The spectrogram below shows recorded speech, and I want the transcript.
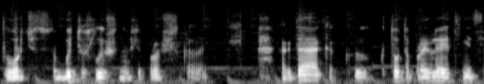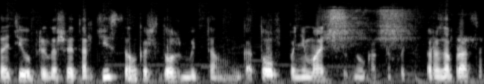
творчество, быть услышанным, если проще сказать. Когда как кто-то проявляет инициативу, приглашает артиста, он, конечно, должен быть там готов, понимать, ну, как-то хоть разобраться,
